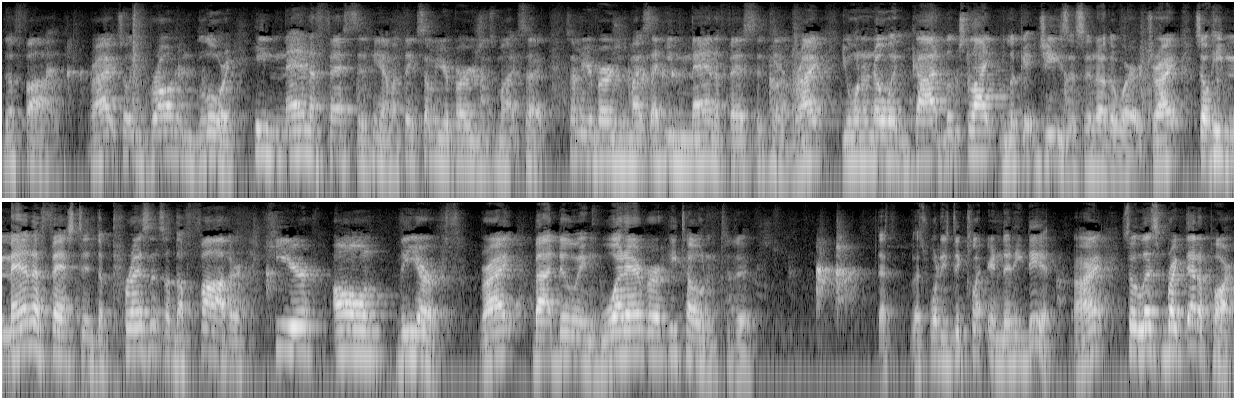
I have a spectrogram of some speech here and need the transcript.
the Father. Right? So he brought him glory. He manifested him. I think some of your versions might say. Some of your versions might say he manifested him, right? You want to know what God looks like? Look at Jesus, in other words, right? So he manifested the presence of the Father here on the earth, right? By doing whatever he told him to do. That's, that's what he's declaring that he did. All right? So let's break that apart.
